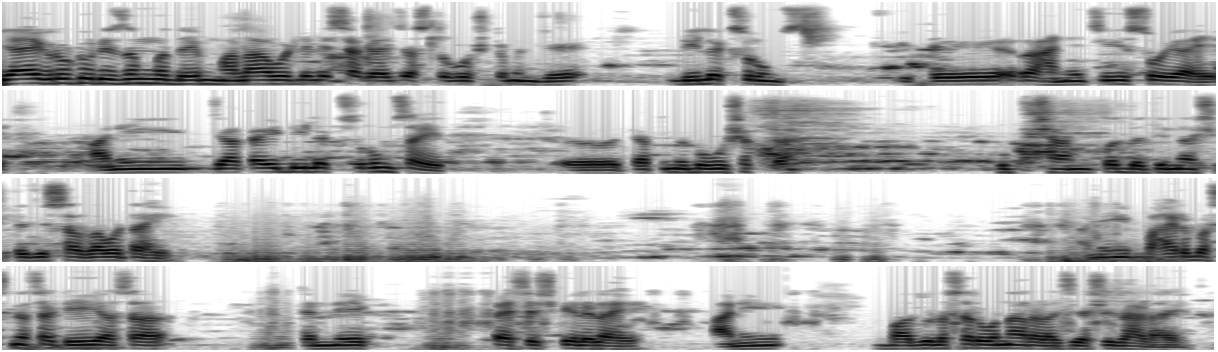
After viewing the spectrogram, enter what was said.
या ॲग्रो टुरिझममध्ये मला आवडलेली सगळ्यात जास्त गोष्ट म्हणजे डिलक्स रूम्स इथे राहण्याची सोय आहे. आणि ज्या काही डिलक्स रूम्स आहेत त्या तुम्ही बघू शकता. खूप छान पद्धतीनं अशी त्याची सजावट आहे. आणि बाहेर बसण्यासाठी असा त्यांनी एक पॅसेज केलेला आहे. आणि बाजूला सर्व नारळाची अशी झाडं आहेत.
